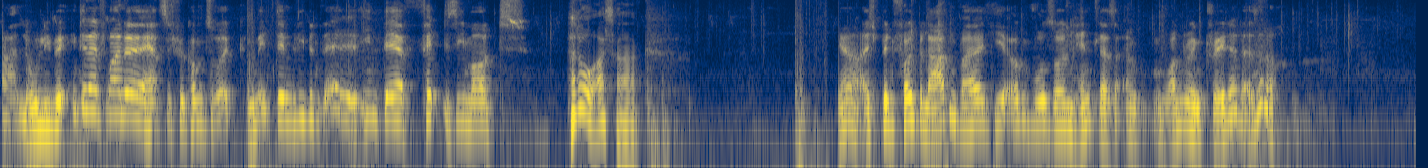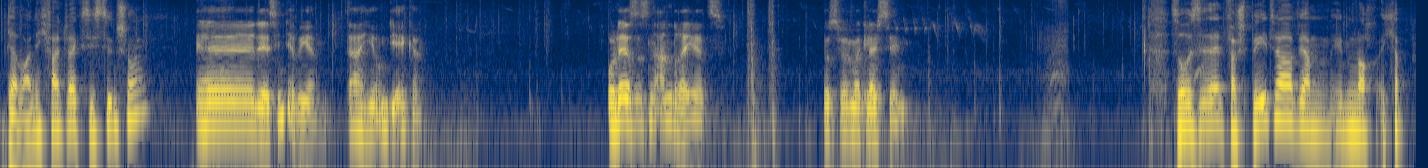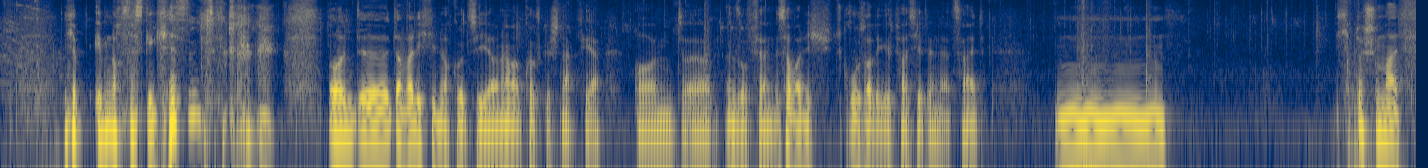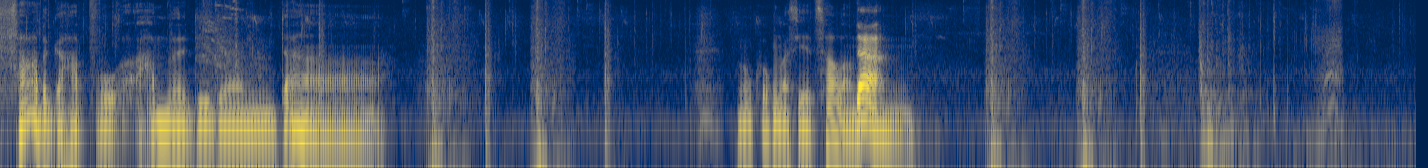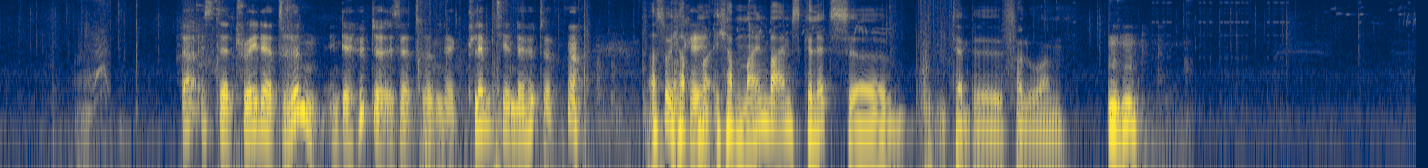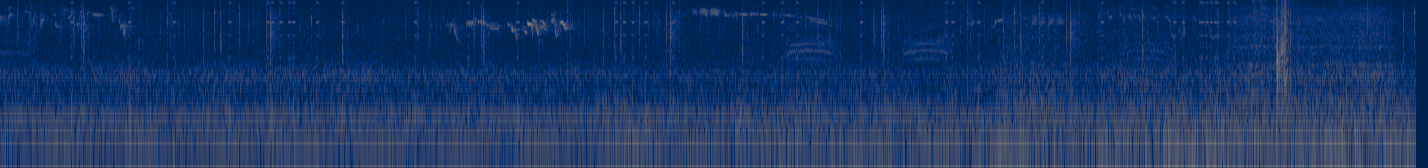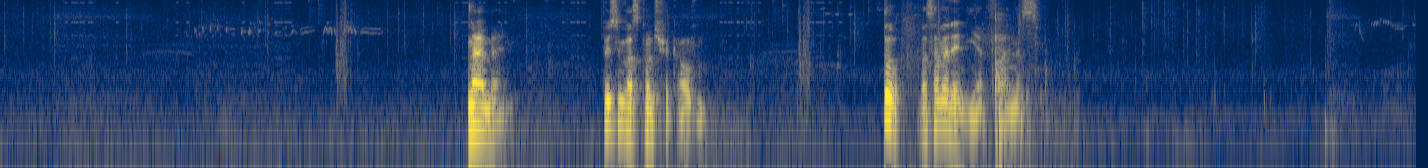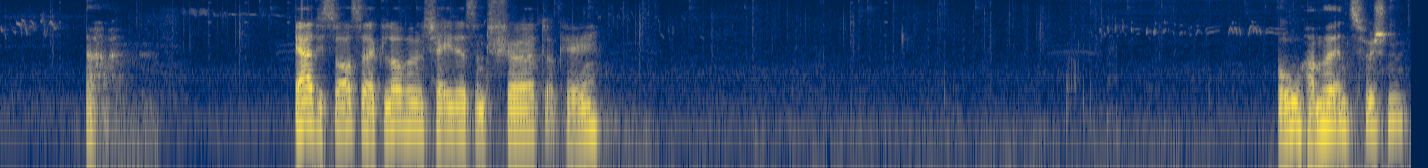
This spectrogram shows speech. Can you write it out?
Hallo, liebe Internetfreunde, herzlich willkommen zurück mit dem lieben Dell in der Fantasy-Mod. Hallo, Asrak. Ja, ich bin voll beladen, weil hier irgendwo soll ein Händler sein. Ein Wandering Trader, da ist er doch. Der war nicht weit weg, siehst du ihn schon? Äh, der ist hinter mir. Da, hier um die Ecke. Oder ist es ein anderer jetzt? Das werden wir gleich sehen. So, es ist etwas später. Wir haben eben noch, ich habe ich hab eben noch was gegessen. und äh, da war Lichti noch kurz hier und haben kurz geschnackt hier. Und äh, insofern ist aber nichts Großartiges passiert in der Zeit. Mm. Ich habe doch schon mal Farbe gehabt. Wo haben wir die denn da? Mal gucken, was sie hier zaubern Da. können. Da ist der Trader drin. In der Hütte ist er drin. Der klemmt hier in der Hütte. Ha. Achso, ich Okay. habe hab meinen bei einem Skelett-Tempel verloren. Mhm. Nein, man. Bisschen was konnte ich verkaufen. So, was haben wir denn hier? Feines. Aha. Ja, die Sorcerer Global, Shaders und Shirt, okay. Oh, haben wir inzwischen?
